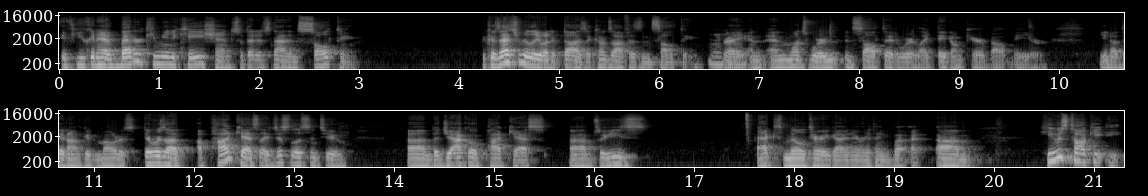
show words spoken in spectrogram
if you can have better communication so that it's not insulting because that's really what it does. It comes off as insulting, mm-hmm. right? And and once we're insulted, we're like they don't care about me or you know they don't have good motives. There was a, a podcast I just listened to, um, the Jocko podcast. Um, so he's ex-military guy and everything, but um, he was talking.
